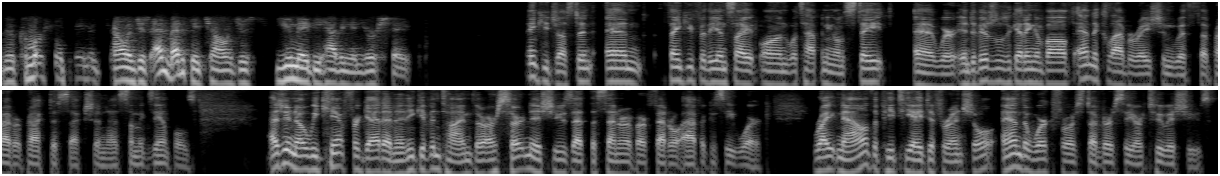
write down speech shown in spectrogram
the commercial payment challenges and Medicaid challenges you may be having in your state. Thank you, Justin. And thank you for the insight on what's happening on state, uh, where individuals are getting involved, and the collaboration with the private practice section as some examples. As you know, we can't forget at any given time, there are certain issues at the center of our federal advocacy work. Right now, the PTA differential and the workforce diversity are two issues.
